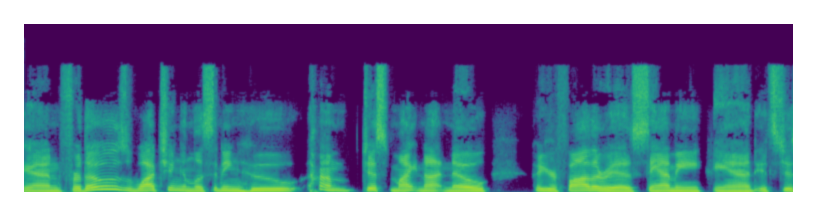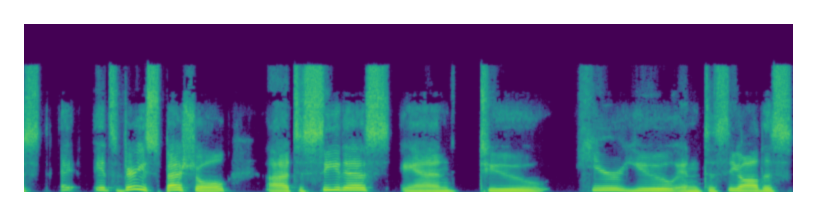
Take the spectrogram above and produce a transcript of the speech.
And for those watching and listening who um, just might not know who your father is, Sammy, and it's just, it's very special uh, to see this and to hear you and to see all this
